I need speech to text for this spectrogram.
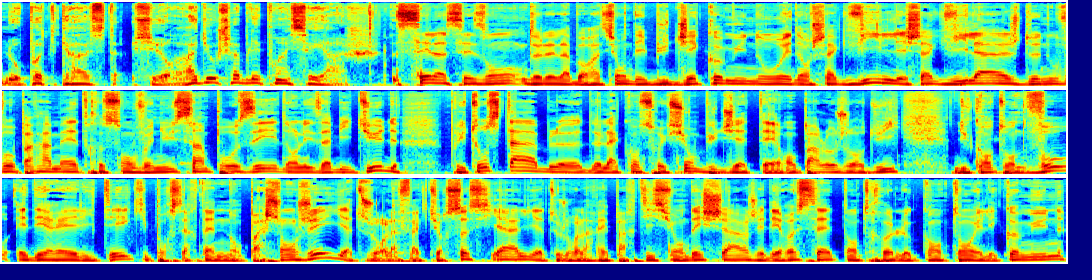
nos podcasts sur radiochablais.ch. C'est la saison de l'élaboration des budgets communaux et dans chaque ville et chaque village, de nouveaux paramètres sont venus s'imposer dans les habitudes plutôt stables de la construction budgétaire. On parle aujourd'hui du canton de Vaud et des réalités qui pour certaines n'ont pas changé. Il y a toujours la facture sociale, il y a toujours la répartition des charges et des recettes entre le canton et les communes.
